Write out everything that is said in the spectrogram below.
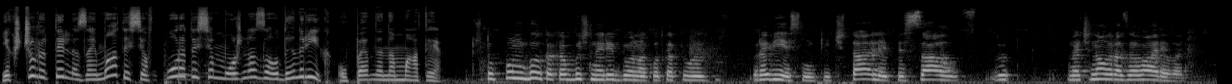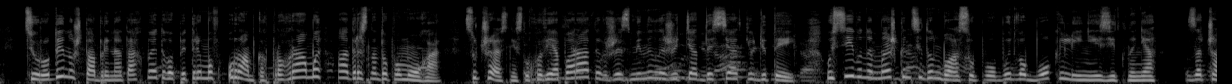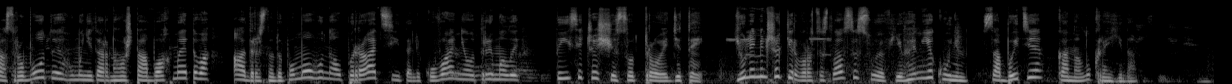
Якщо ретельно займатися, впоратися можна за один рік, впевнена мати. Чтобы он был как обычный ребенок, вот как его ровесники, читали, писал, начинал разговаривать. Цю родину штаб Ріната Ахметова підтримав у рамках програми Адресна допомога. Сучасні слухові апарати вже змінили життя десятків дітей. Усі вони мешканці Донбасу по обидва боки лінії зіткнення. За час роботи гуманітарного штабу Ахметова адресну допомогу на операції та лікування отримали 1603 дітей. Юлія Міншакір, Ростислав Сисоєв, Євген Якунін. Сабиття, канал Україна.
